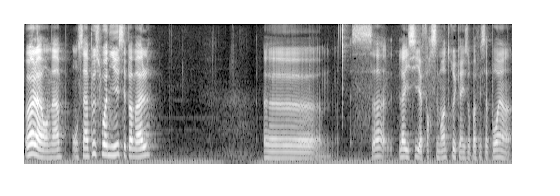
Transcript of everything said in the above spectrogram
Voilà, on s'est un peu soigné, c'est pas mal. Euh, ça, là ici, il y a forcément un truc, hein, ils ont pas fait ça pour rien.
